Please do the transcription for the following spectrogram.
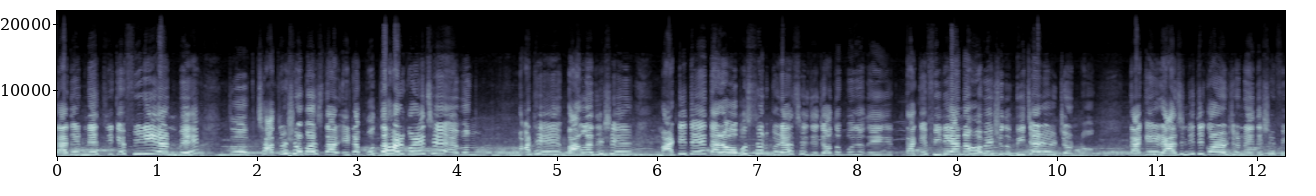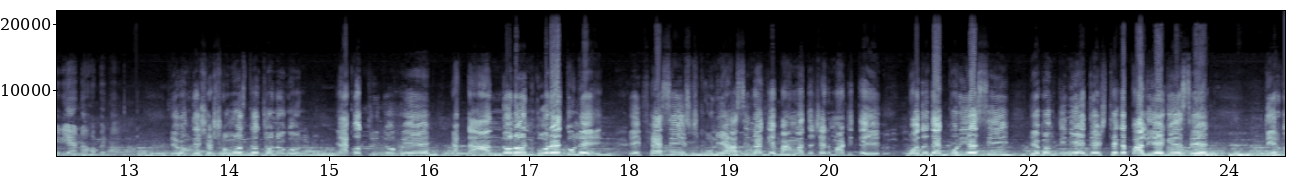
তাদের নেত্রীকে ফিরিয়ে আনবে। তো ছাত্র সমাজ তার এটা প্রত্যাহার করেছে এবং মাঠে বাংলাদেশের মাটিতে তারা অবস্থান করে আছে যে যত পর্যন্ত তাকে ফিরিয়ে আনা হবে শুধু বিচারের জন্য, তাকে রাজনীতি করার জন্য এই দেশে ফিরিয়ে আনা হবে না। এবং দেশের সমস্ত জনগণ একত্রিত হয়ে একটা আন্দোলন গড়ে তুলে এই ফ্যাসিস্ট খুনি হাসিনাকে বাংলাদেশের মাটিতে পদত্যাগ করিয়েছি এবং তিনি দেশ থেকে পালিয়ে গিয়েছে। দীর্ঘ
